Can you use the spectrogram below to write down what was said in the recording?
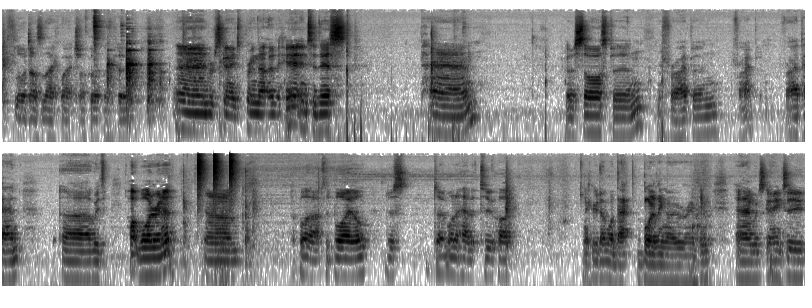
The floor does like white chocolate, I've. And we're just going to bring that over here into this pan. We've got a saucepan, a fry pan, fry pan, fry pan uh, with hot water in it. Um, I brought it up to boil, just don't want to have it too hot. Like we don't want that boiling over or anything. And we're just going to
